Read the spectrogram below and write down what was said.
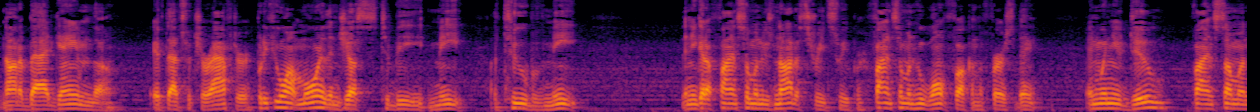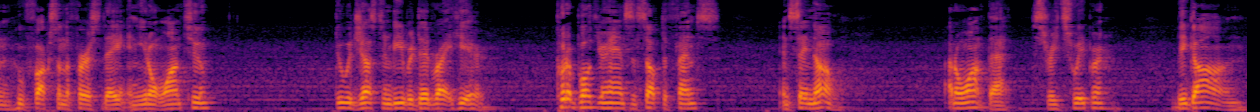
Not a bad game though, if that's what you're after. But if you want more than just to be meat, a tube of meat, then you gotta find someone who's not a street sweeper. Find someone who won't fuck on the first date. And when you do find someone who fucks on the first date and you don't want to, do what Justin Bieber did right here. Put up both your hands in self defense and say, No, I don't want that. Street sweeper, be gone.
